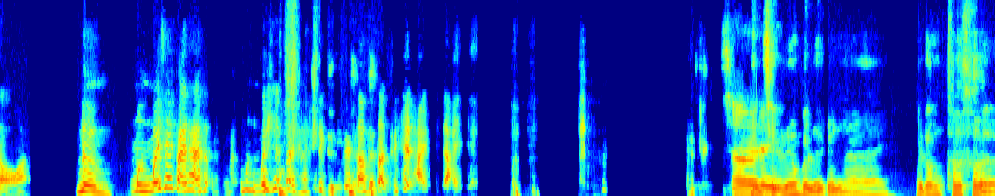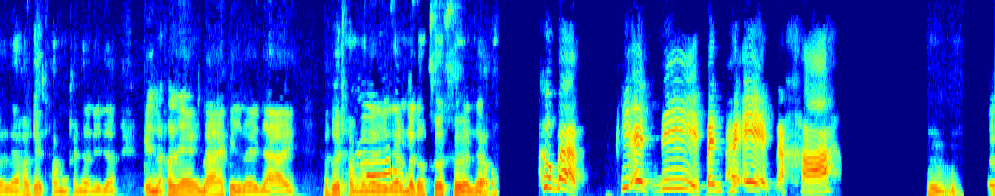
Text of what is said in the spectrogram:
สองอะหนึ่งมึงไม่ใช่แฟนตามึงไม่ใช่แฟนตาติกด้วยซ้ำสัตว์ที่ถ่ายไม่ได้ใช่เปลี่ยนชื่อเรื่องไปเลยก็ได้ ไม่ต้องเคอะเขินแล้วถ้าเกิดทำขนาดนี้แล้วเปลี่ยนนักแสดงได้เปลี่ยนอะไรได้ ถ้าเกิดทำขนาดนี้แล้วไม่ต้องเคอะเขินแล้ว คือแบบ พี่เอ็ดดี้เป็นพระเอกนะคะ อืมอื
